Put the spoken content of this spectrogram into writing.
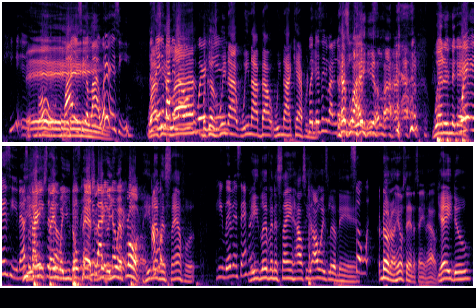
He is Hey. bold. Why is he alive? Where is he? Does Why is he anybody alive? know where because he is? Because we not we not about we not Kaepernick. But does anybody know That's where why he he alive. where the nigga? Where at? is he? That's you what I can't need to stay know. where you don't Does pass a nigga. know You in Florida. he live a- in Sanford. He live in Sanford. He live in the same house he always lived in. so no, no, he don't stay in the same house. yeah, he do.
